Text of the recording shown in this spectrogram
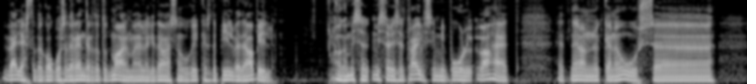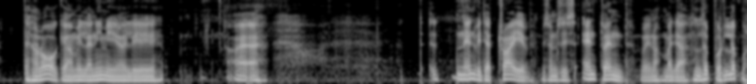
väljastada kogu seda renderdatud maailma jällegi taas nagu kõike seda pilvede abil aga mis, mis oli seal DriveSimi puhul lahe, et, et neil on niisugune uus äh, tehnoloogia, mille nimi oli äh, Nvidia Drive, mis on siis end-to-end -end või noh, ma ei tea, lõpu, lõpu,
